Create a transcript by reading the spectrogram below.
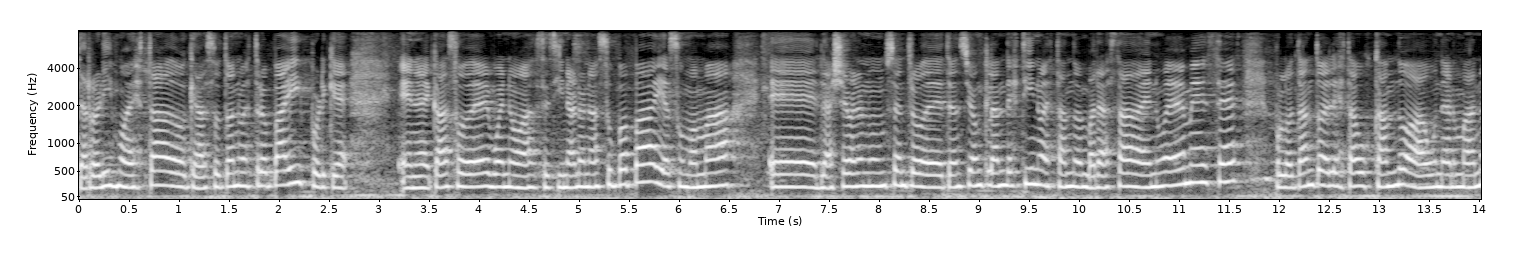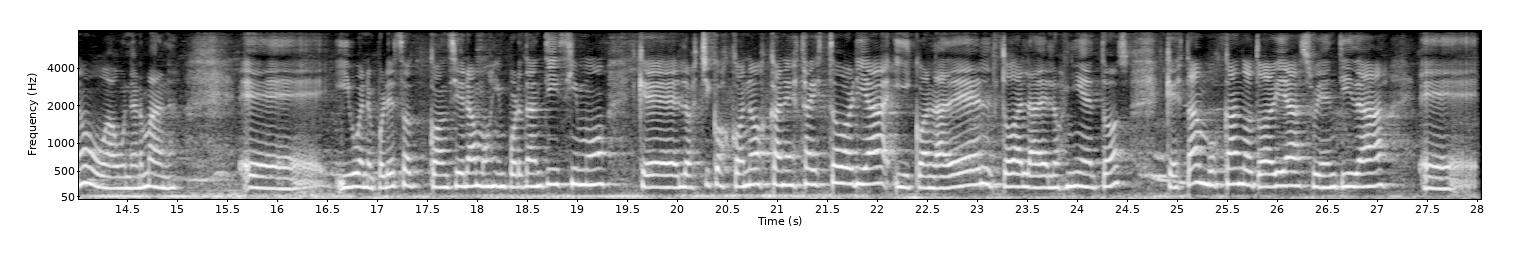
terrorismo de Estado que azotó nuestro país porque en el caso de él, bueno, asesinaron a su papá y a su mamá la llevaron a un centro de detención clandestino estando embarazada de nueve meses, por lo tanto él está buscando a un hermano o a una hermana. Eh, y bueno, por eso consideramos importantísimo que los chicos conozcan esta historia y con la de él, toda la de los nietos, que están buscando todavía su identidad. Eh,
